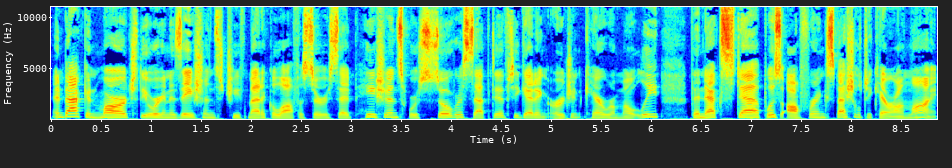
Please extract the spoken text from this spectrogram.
And back in March, the organization's chief medical officer said patients were so receptive to getting urgent care remotely, the next step was offering specialty care online.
